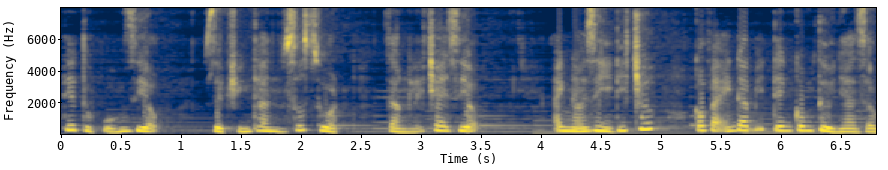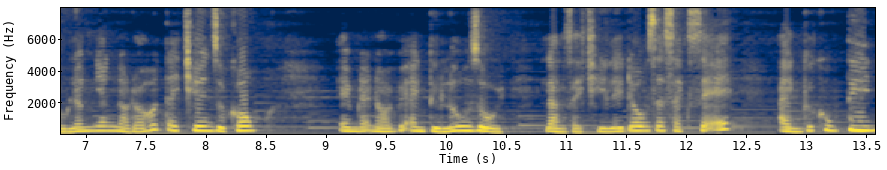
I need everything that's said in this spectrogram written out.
tiếp tục uống rượu. Diệp Chính Thần sốt ruột, rằng lấy chai rượu. Anh nói gì đi chứ? Có phải anh đã bị tên công tử nhà giàu lăng nhăng nào đó hất tay trên rồi không? Em đã nói với anh từ lâu rồi, Làng giải trí lấy đâu ra sạch sẽ? Anh cứ không tin.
